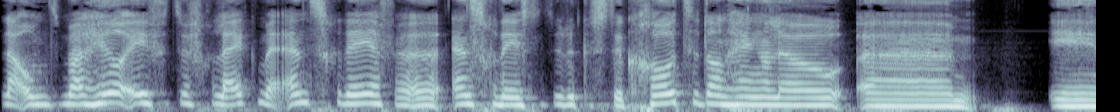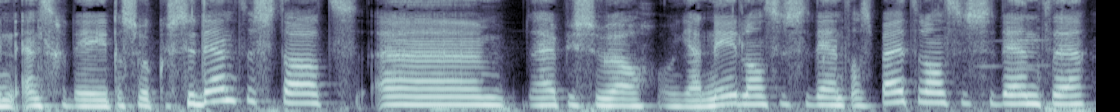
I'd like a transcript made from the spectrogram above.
Nou, om het maar heel even te vergelijken met Enschede. Even, uh, Enschede is natuurlijk een stuk groter dan Hengelo. Um, in Enschede, dat is ook een studentenstad. Um, daar heb je zowel gewoon, ja, Nederlandse studenten als buitenlandse studenten.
